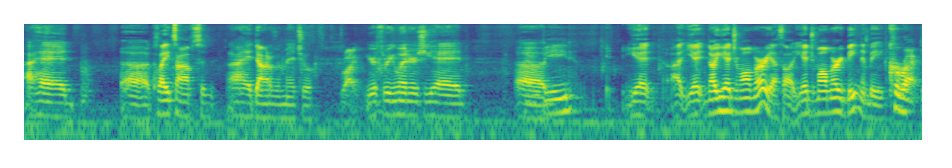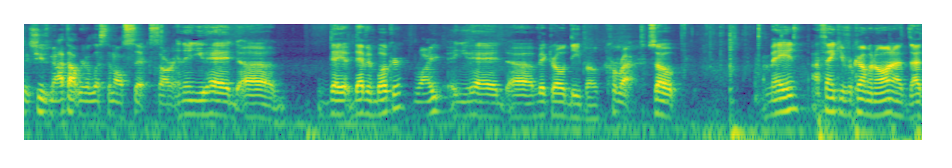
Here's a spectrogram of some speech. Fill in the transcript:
I had uh, Klay Thompson, I had Donovan Mitchell. Right. Your three winners, you had uh, Embiid. you had, uh, you had no, you had Jamal Murray. I thought you had Jamal Murray beating Embiid, Correct. Excuse me. I thought we were listing all six. Sorry. and then you had uh, De- Devin Booker, Right. and you had uh, Victor Oladipo. Correct. So, man, I thank you for coming on. I, I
